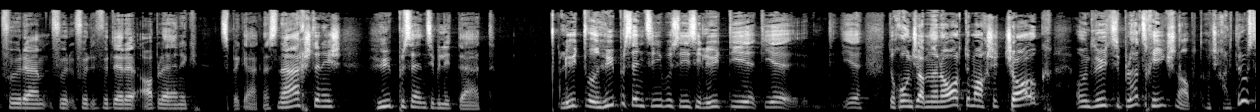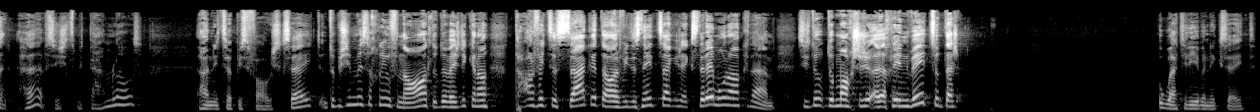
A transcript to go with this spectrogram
für, ähm, für, für, für diese Ablehnung zu begegnen. Das nächste ist Hypersensibilität. Leute, die hypersensibel sind, sind Leute, die, die, die, du kommst an einen Ort, du machst einen Joke und Leute sind plötzlich eingeschnappt. Du kannst gar nicht raus denken, hä, was ist jetzt mit dem los? Habe ich jetzt etwas Falsches gesagt? Und du bist immer so ein bisschen auf Nadel. Du weißt nicht genau, darf ich das sagen, darf ich das nicht sagen? Das ist extrem unangenehm. Du, du machst einen kleinen Witz und denkst, oh, hätte ich lieber nicht gesagt.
